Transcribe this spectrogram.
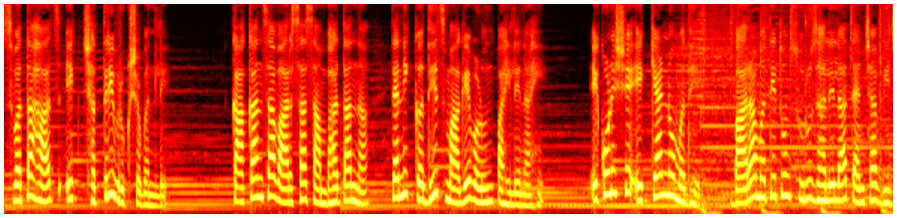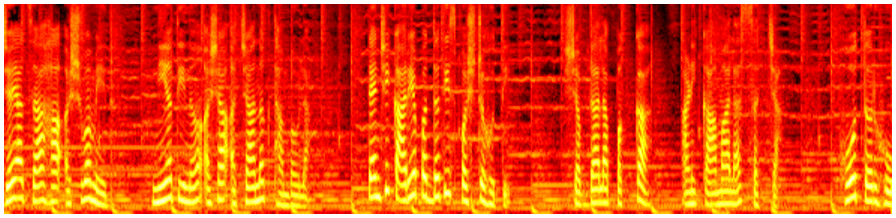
स्वतःच एक छत्री वृक्ष बनले. काकांचा वारसा सांभाळताना त्यांनी कधीच मागे वळून पाहिले नाही. एकोणीसशे एक्क्याण्णवमध्ये बारामतीतून सुरू झालेला त्यांच्या विजयाचा हा अश्वमेध नियतीनं अशा अचानक थांबवला. त्यांची कार्यपद्धती स्पष्ट होती. शब्दाला पक्का आणि कामाला सच्चा. हो तर हो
